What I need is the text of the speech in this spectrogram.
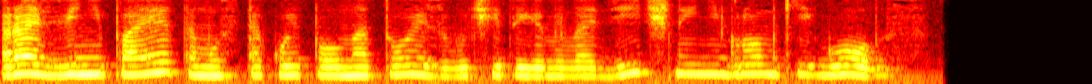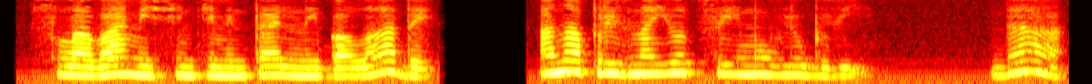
Разве не поэтому с такой полнотой звучит ее мелодичный негромкий голос? Словами сентиментальной баллады она признается ему в любви. Да,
